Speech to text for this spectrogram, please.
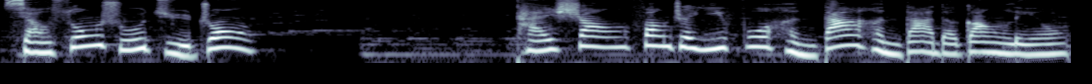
小松鼠举重。台上放着一副很大很大的杠铃，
